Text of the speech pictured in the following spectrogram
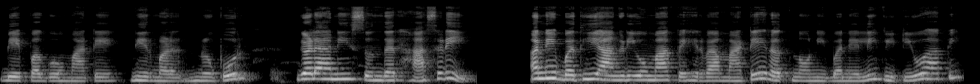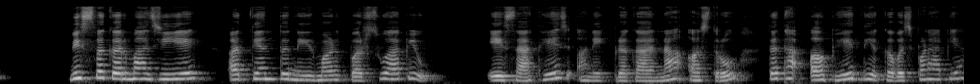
બે પગો માટે નિર્મળ નૂપુર ગળાની સુંદર હાંસડી અને બધી આંગળીઓમાં પહેરવા માટે રત્નોની બનેલી વીંટીઓ આપી. વિશ્વકર્માજીએ અત્યંત નિર્મળ પરસું આપ્યું. એ સાથે જ અનેક પ્રકારના અસ્ત્રો તથા અભેદ્ય કવચ પણ આપ્યા.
